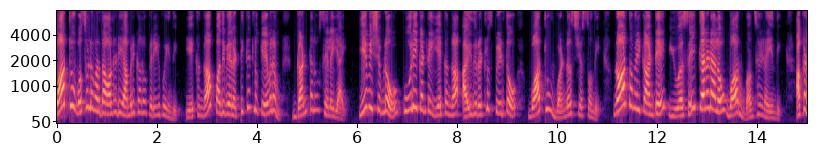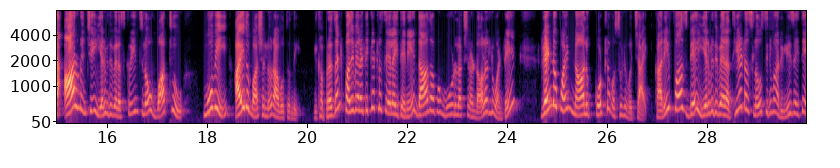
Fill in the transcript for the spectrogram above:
War two వసూళ్ళ వరద already అమెరికాలో పెరిగిపోయింది. ఏకంగా పదివేల టికెట్లు కేవలం గంటలో సేల్ అయ్యాయి ఈ విషయంలో కూలీ కంటే ఏకంగా ఐదు రెట్లు స్పీడ్తో వార్ టూ వండర్స్ చేస్తోంది. నార్త్ అమెరికా అంటే యుఎస్ఏ కెనడాలో వార్ వన్ సైడ్ అయింది. అక్కడ ఆరు నుంచి ఎనిమిది వేల స్క్రీన్స్లో వార్ టూ మూవీ ఐదు భాషల్లో రాబోతుంది. ఇక ప్రజెంట్ పదివేల టికెట్లు సేల్ అయితేనే దాదాపు మూడు లక్షల డాలర్లు అంటే రెండు పాయింట్ నాలుగు కోట్ల వసూళ్ళు వచ్చాయి. కానీ ఫస్ట్ డే ఎనిమిది వేల థియేటర్స్లో సినిమా రిలీజ్ అయితే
